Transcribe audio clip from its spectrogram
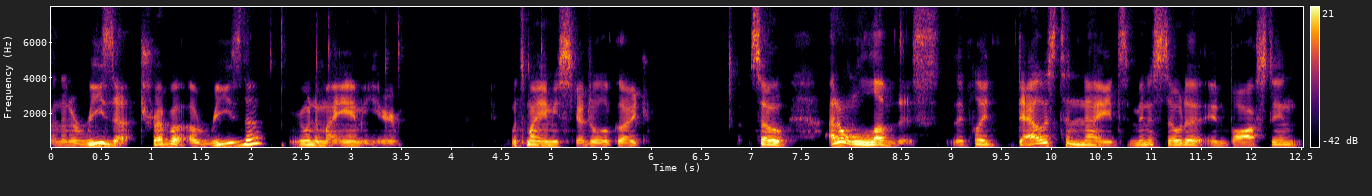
and then Ariza, Trevor Ariza. We're going to Miami here. What's Miami's schedule look like? So I don't love this. They played Dallas tonight, Minnesota, and Boston.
